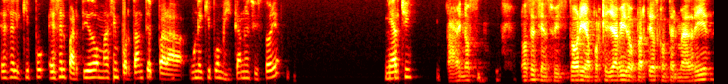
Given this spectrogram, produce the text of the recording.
es el equipo, es el partido más importante para un equipo mexicano en su historia. Mi Archie. Ay, no, no sé si en su historia, porque ya ha habido partidos contra el Madrid.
